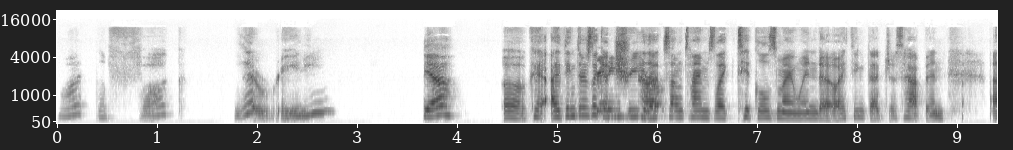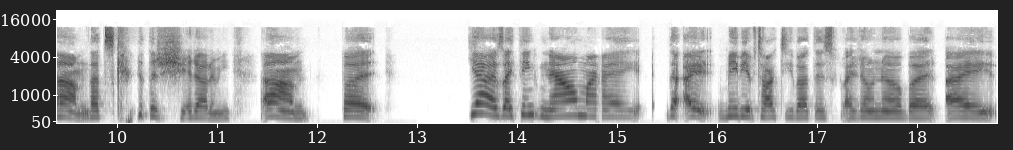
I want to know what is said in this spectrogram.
what the fuck? Is it raining? yeah. Oh, okay. I think there's like a tree that sometimes like tickles my window. I think that just happened. Um, that scared the shit out of me. Um, but yeah, as I think now my that I maybe have talked to you about this, I don't know, but I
